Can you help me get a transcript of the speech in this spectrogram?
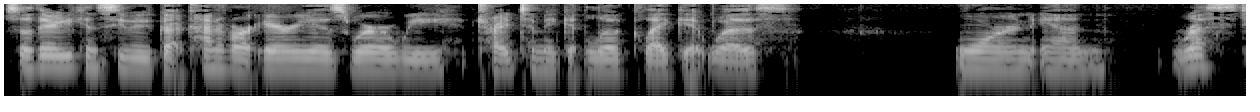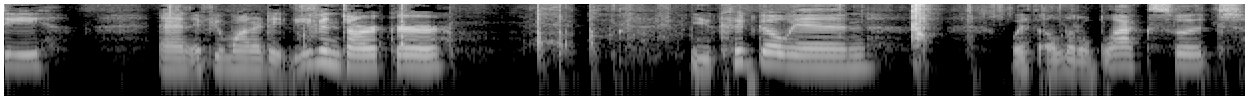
So there you can see we've got kind of our areas where we tried to make it look like it was worn and rusty. And if you wanted it even darker, you could go in with a little black soot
